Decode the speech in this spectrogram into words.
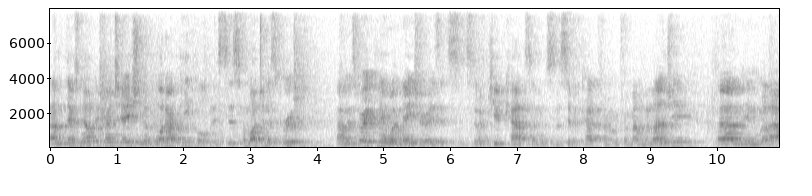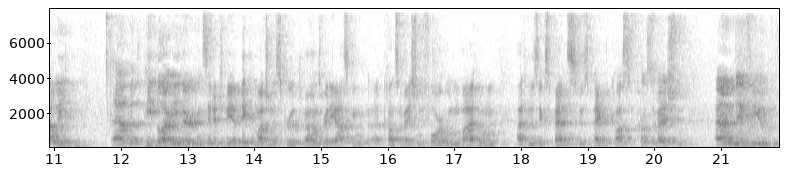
um, there's no differentiation of what are people. It's this homogenous group. Um, it's very clear what nature is. It's, it's, sort of cute cats, and this is a civet cat from, from Mount Mulanje um, in Malawi. Uh, but the people are either considered to be a big homogenous group. No one's really asking uh, conservation for whom, by whom, at whose expense, who's paying the cost of conservation. And if you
